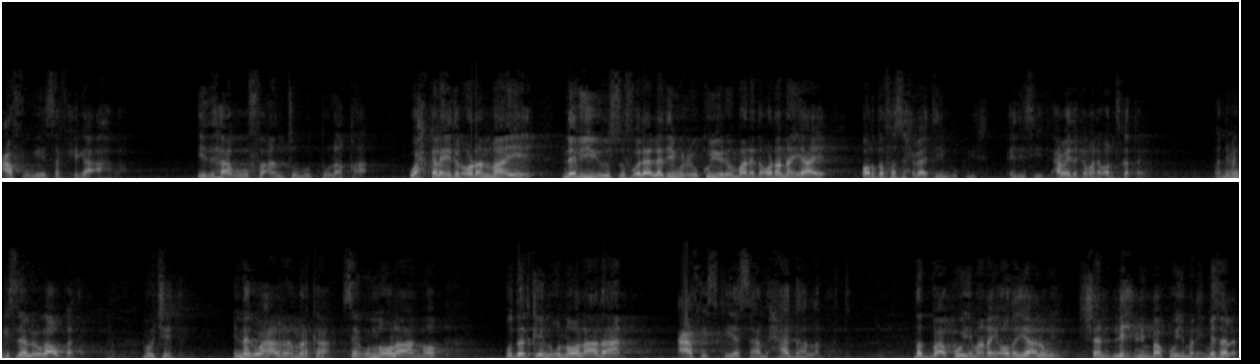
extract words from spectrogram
cafwigii safxigaa ahba idhabuu fa antum ulaqaa wax kale idin odhan maaye? Nebi yuusuf walaaladii wuxuu ku yidhi un baan idin odhanayaaye orda fasax baa tihin buu ku yidhi. Idin siida waxba idin kama ord iska taga waa nimankii sida loogaa u galay. Ma ujeeda innaga waxaa la rabaa marka sayn u noolaano oo dadkeennu u noolaadaan cafiska iyo saamaxaadda hala barto. Dad baa kuu imanaya odayaal wey. Shan lix nin baa kuu imanaya. Maalan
